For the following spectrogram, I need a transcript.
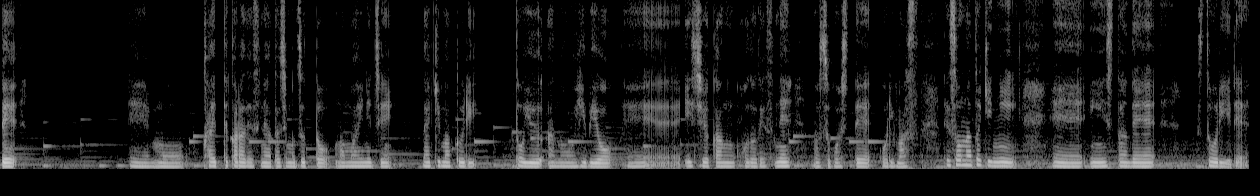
で、えーもう帰ってからですね私もずっと、まあ、毎日泣きまくりというあの日々を、え1週間ほどですねの過ごしております。でそんな時に、えーインスタでストーリーで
